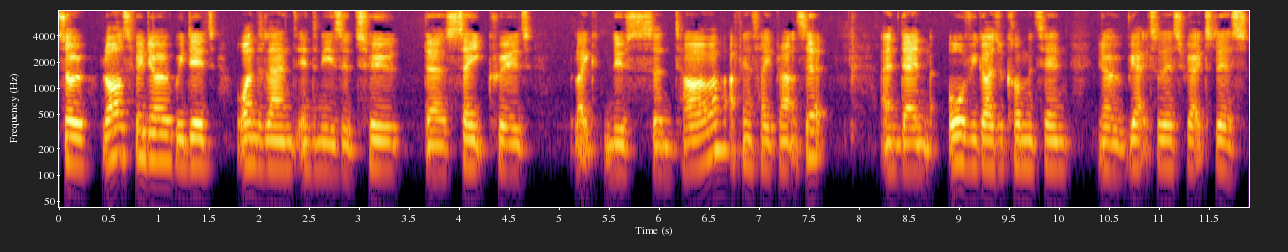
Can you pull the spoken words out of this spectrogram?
So last video we did Wonderland Indonesia 2, the sacred like Nusantara, I think that's how you pronounce it. And then all of you guys were commenting, you know, react to this, react to this.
